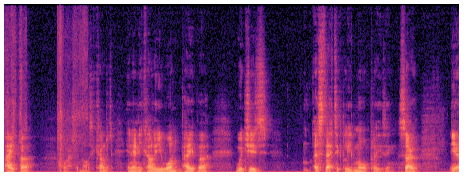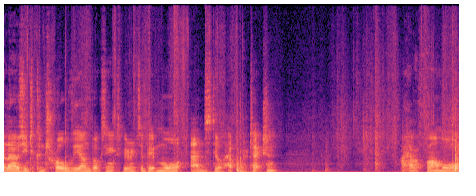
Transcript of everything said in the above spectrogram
paper or I say multicolored in any color you want paper which is aesthetically more pleasing so it allows you to control the unboxing experience a bit more and still have the protection I have a far more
